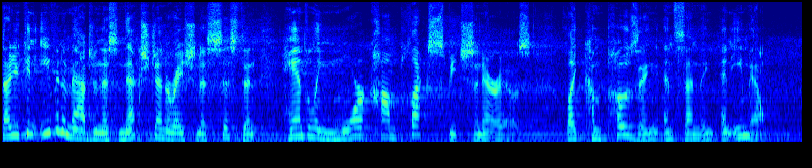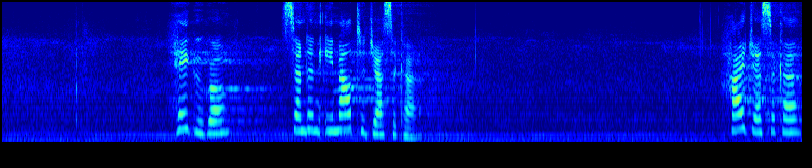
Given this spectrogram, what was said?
Now, you can even imagine this next generation assistant handling more complex speech scenarios, like composing and sending an email. Hey, Google, send an email to Jessica. Hi, Jessica.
